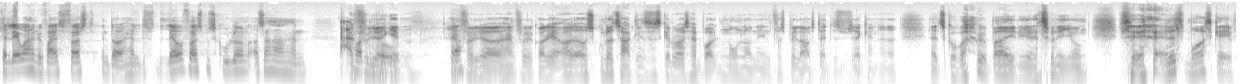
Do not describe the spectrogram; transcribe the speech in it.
Der laver han jo faktisk først en døj. Han laver først med skulderen, og så har han ja, han på. igennem. Han, Ja. ja. følger, han følger godt af. Og, og skuldertakling, så skal du også have bolden nogenlunde inden for spilafstand. Det synes jeg ikke, han havde. Han skubber jo bare ind i Anthony Jung. Så alles morskab,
